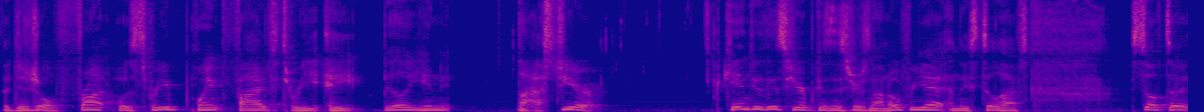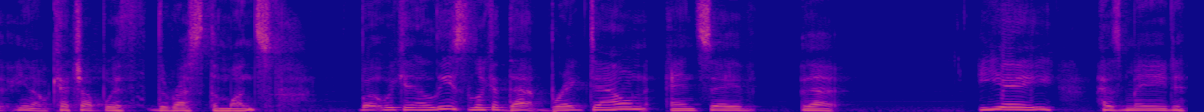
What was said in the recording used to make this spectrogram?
the digital front was 3.538 billion last year. Can't do this year because this year's not over yet, and they still have still have to you know catch up with the rest of the months. But we can at least look at that breakdown and say that EA has made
